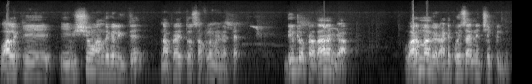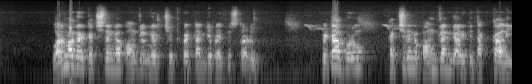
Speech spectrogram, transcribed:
వాళ్ళకి ఈ విషయం అందగలిగితే నా ప్రయత్నం సఫలమైనట్టే. దీంట్లో ప్రధానంగా వర్మ గారు అంటే కొన్నిసారి నేను చెప్పింది. వర్మ గారు ఖచ్చితంగా పవన్ కళ్యాణ్ గారికి చెట్టు పెట్టడానికి ప్రయత్నిస్తాడు. పిఠాపురం ఖచ్చితంగా పవన్ కళ్యాణ్ గారికి దక్కాలి.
